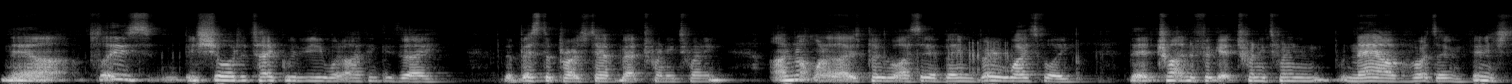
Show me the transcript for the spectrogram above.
now, please be sure to take with you what I think is a the best approach to have about 2020. I'm not one of those people I see have been very wastefully. They're trying to forget 2020 now before it's even finished.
